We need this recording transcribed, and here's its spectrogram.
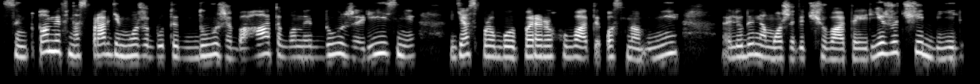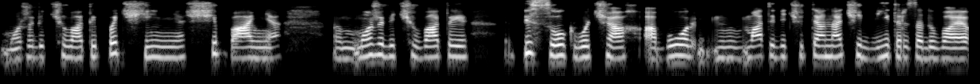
Симптомів насправді може бути дуже багато, вони дуже різні. Я спробую перерахувати основні. Людина може відчувати ріжучий біль, може відчувати печіння, щипання, може відчувати пісок в очах, або мати відчуття, наче вітер задуває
